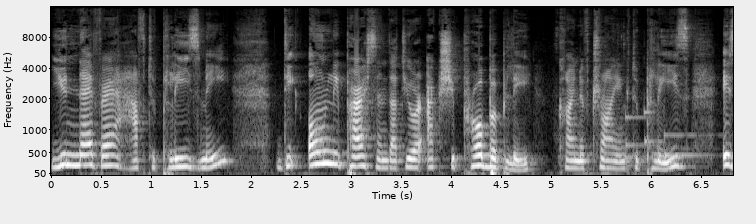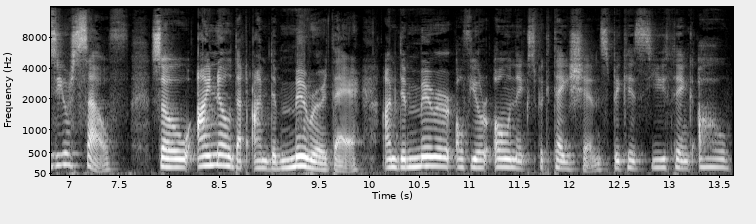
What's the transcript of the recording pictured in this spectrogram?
You never have to please me. The only person that you're actually probably kind of trying to please is yourself. So I know that I'm the mirror there. I'm the mirror of your own expectations because you think, "Oh,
